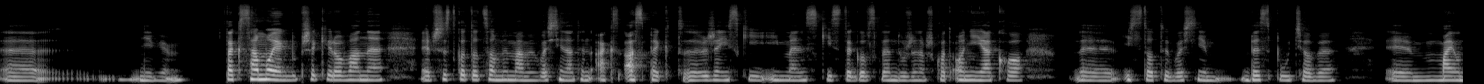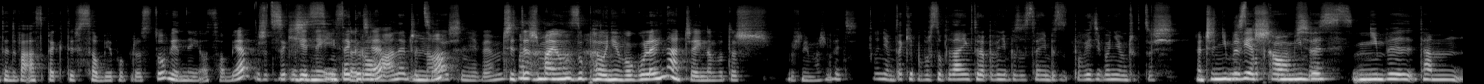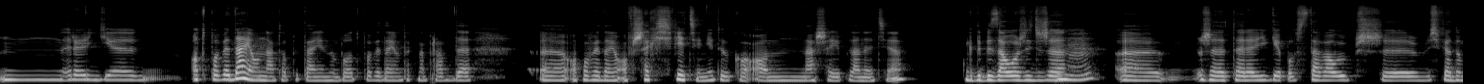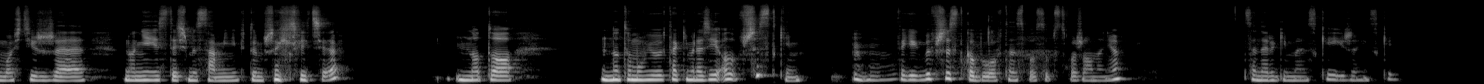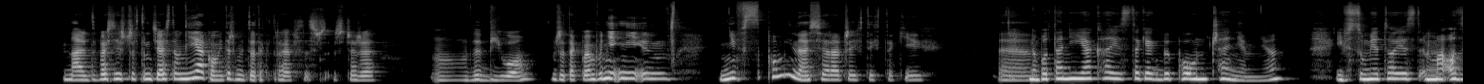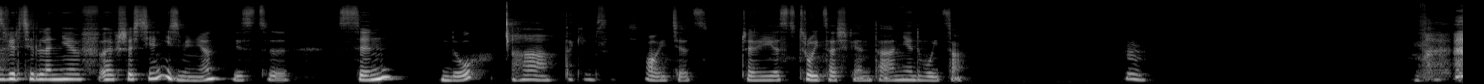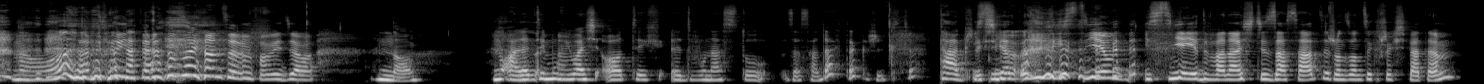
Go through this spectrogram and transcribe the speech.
e, nie wiem, tak samo jakby przekierowane e, wszystko to, co my mamy właśnie na ten aspekt e, żeński i męski, z tego względu, że na przykład oni jako e, istoty właśnie bezpłciowe mają te dwa aspekty w sobie po prostu, w jednej osobie. Że to jest jakieś zintegrowane istocie? czy No. coś, nie wiem. Czy też mają zupełnie w ogóle inaczej, no bo też różnie może być. No nie wiem, takie po prostu pytanie, które pewnie pozostanie bez odpowiedzi, bo nie wiem, czy ktoś Znaczy niby wiesz, niby, z... niby tam mm, religie odpowiadają na to pytanie, no bo odpowiadają tak naprawdę, e, opowiadają o wszechświecie, nie tylko o naszej planecie. Gdyby założyć, że, Mhm. e, że te religie powstawały przy świadomości, że no nie jesteśmy sami w tym wszechświecie, no to, no to mówiły w takim razie o wszystkim. Mhm. Tak jakby wszystko było w ten sposób stworzone, nie? Z energii męskiej i żeńskiej. No ale właśnie jeszcze wtrąciłaś tą nijaką i też mnie to tak trochę sz- szczerze mm, wybiło, że tak powiem, bo nie, nie, ym, nie wspomina się raczej w tych takich... e, No bo ta nijaka jest tak jakby połączeniem, nie? I w sumie to jest, Mm. ma odzwierciedlenie w e, chrześcijanizmie, nie? Jest y, syn, duch, Aha, w takim sensie. ojciec. Czyli jest trójca święta, nie dwójca. Hmm. No. Bardzo interesujące bym powiedziała. No. No ale ty No, mówiłaś o tych e, dwunastu zasadach, tak? Życia? Tak, istnieją, istnieją, istnieje 12 zasad rządzących wszechświatem.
